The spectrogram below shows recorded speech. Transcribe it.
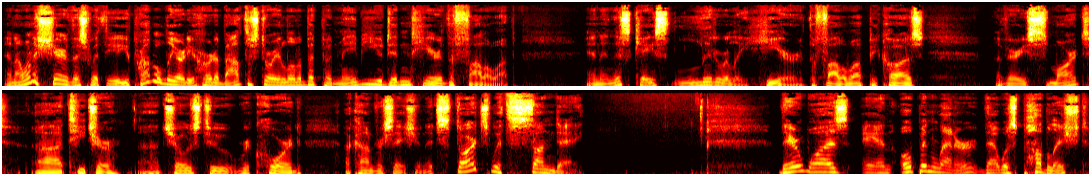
And I want to share this with you. You probably already heard about the story a little bit, but maybe you didn't hear the follow up. And in this case, literally hear the follow up because a very smart uh, teacher uh, chose to record a conversation. It starts with Sunday. There was an open letter that was published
